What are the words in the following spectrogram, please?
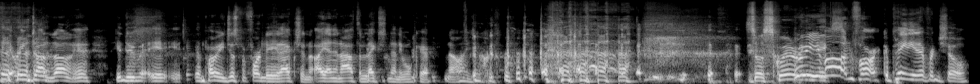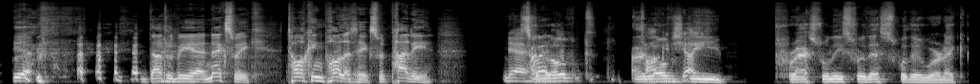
Yeah, ring John O'Donnell. Yeah. He'll do it, it- probably just before the election. I and then after the election, then he won't care. No, I don't. So Square Who are you Enix. voting for? Completely different show. Yeah, that'll be uh, next week. Talking politics with Paddy. Yeah, I loved I loved shite. the press release for this where they were like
